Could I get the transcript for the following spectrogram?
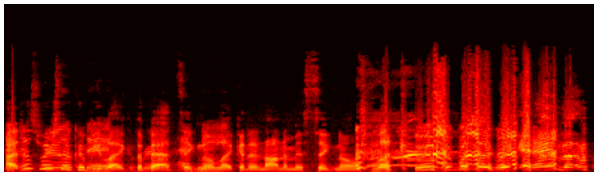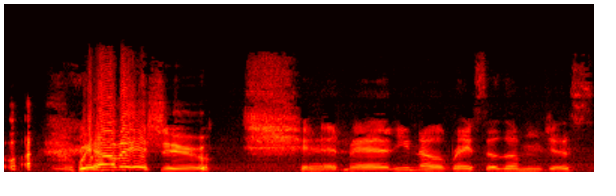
I just wish there could be like the bat signal, like an anonymous signal. Like, we, have an issue. Shit, man. You know racism just.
